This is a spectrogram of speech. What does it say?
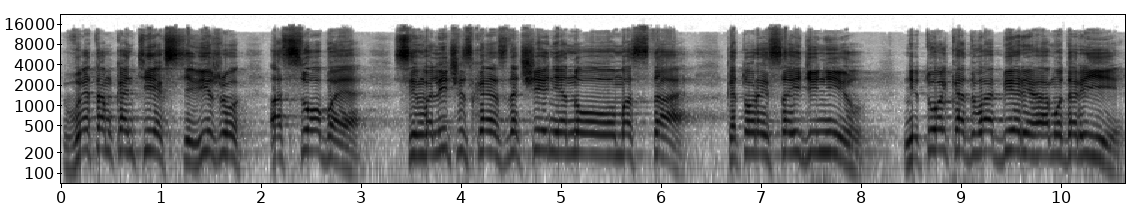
В этом контексте вижу особое символическое значение нового моста, который соединил не только два берега Мударьи,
